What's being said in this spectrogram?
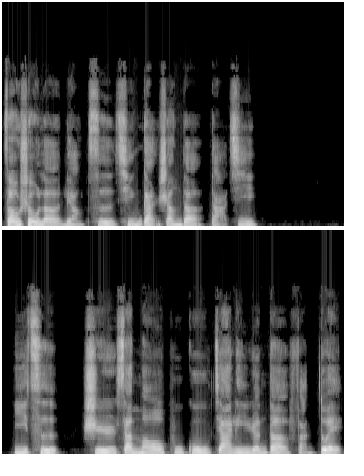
遭受了两次情感上的打击。一次是三毛不顾家里人的反对，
